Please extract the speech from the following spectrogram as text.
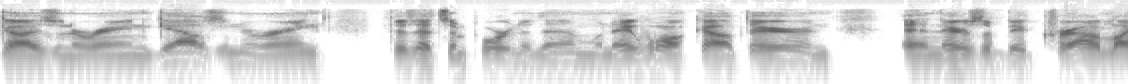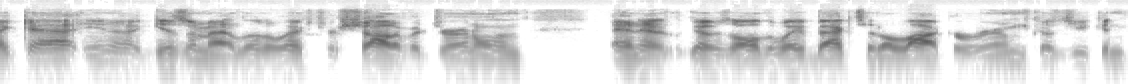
guys in the ring, gals in the ring, because that's important to them when they walk out there and and there's a big crowd like that. You know, it gives them that little extra shot of adrenaline, and it goes all the way back to the locker room because you can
